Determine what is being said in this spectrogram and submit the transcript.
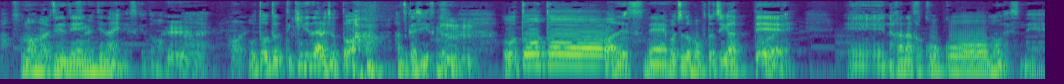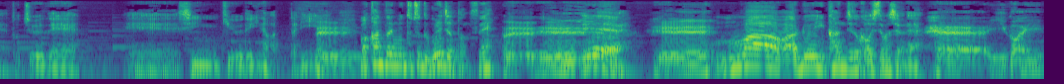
あ、そんな離れてるね然似てないんですけど、はい。はい。弟って聞いてたらちょっと 恥ずかしいですけど、弟はですね、やっぱちょっと僕と違って、えー、なかなか高校もですね、途中で、えー、進級できなかったり。まあ簡単に言うとちょっとグレちゃったんですね。へえ。ええへえ。まあ悪い感じの顔してましたよね。へえ、意外。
